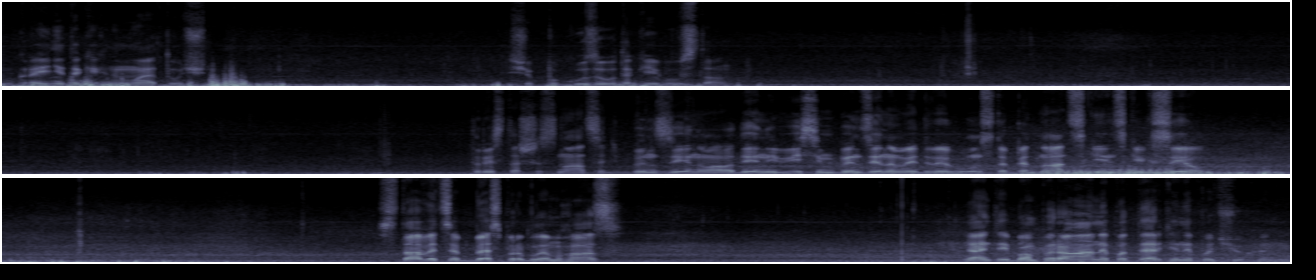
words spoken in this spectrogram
В Україні таких немає точно. Щоб по кузову такий був стан. «316», бензинова, 1,8 бензиновий двигун, 115 кінських сил. Ставиться без проблем газ. Гляньте, і бампера не потерті, не почухані.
